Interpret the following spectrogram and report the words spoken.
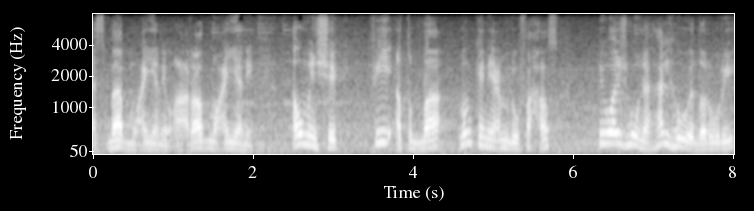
أسباب معينة وأعراض معينة أو من شك في أطباء ممكن يعملوا فحص ويواجهونا هل هو ضروري؟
